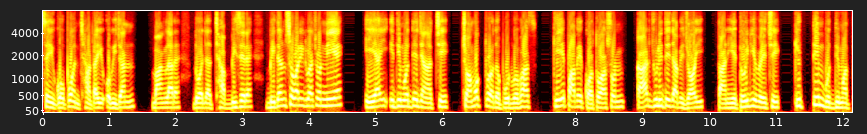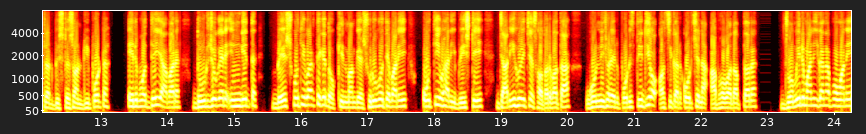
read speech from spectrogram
সেই গোপন ছাঁটাই অভিযান। বাংলার দু হাজার ছাব্বিশের বিধানসভা নির্বাচন নিয়ে এআই ইতিমধ্যে জানাচ্ছে চমকপ্রদ পূর্বাভাস। কে পাবে কত আসন? কার ঝুলিতে যাবে জয়? তা নিয়ে তৈরি হয়েছে কৃত্রিম বুদ্ধিমত্তার বিশ্লেষণ রিপোর্ট। এর মধ্যেই আবার দুর্যোগের ইঙ্গিত। বৃহস্পতিবার থেকে দক্ষিণবঙ্গে শুরু হতে পারে অতি ভারী বৃষ্টি। জারি হয়েছে সতর্কতা। ঘূর্ণিঝড়ের পরিস্থিতিও অস্বীকার করছে না আবহাওয়া দপ্তর। জমির মালিকানা প্রমাণে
